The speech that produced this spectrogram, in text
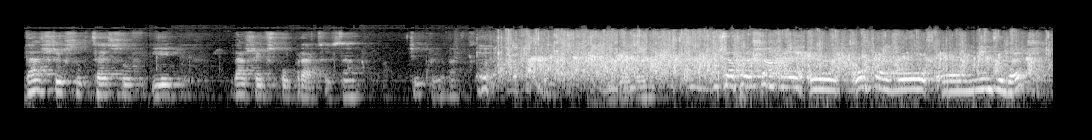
dalszych sukcesów i dalszej współpracy z nami. Dziękuję bardzo. Zapraszamy y, UPW y, Międzyrzecz.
